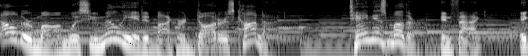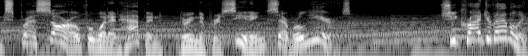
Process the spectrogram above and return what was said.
elder mom was humiliated by her daughter's conduct. Tanya's mother, in fact, expressed sorrow for what had happened during the preceding several years. She cried to Emily,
